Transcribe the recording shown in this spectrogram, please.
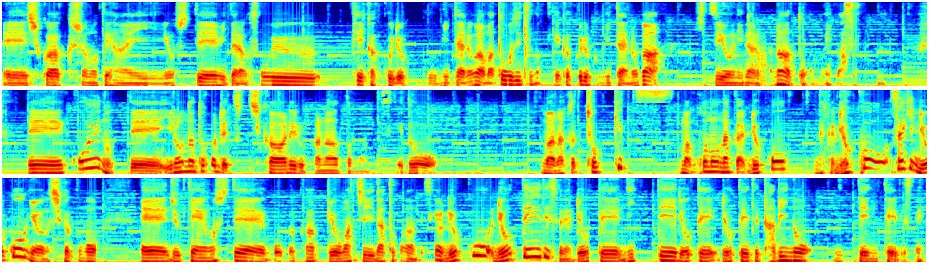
えー宿泊所の手配をして、みたいな、そういう計画力みたいのが、まあ、当日の計画力みたいのが必要になるかなと思います。で、こういうのっていろんなところで培われるかなと思うんですけど、まあなんか直結、まあこのなんか旅行、なんか旅行、最近旅行業の資格も、えー受験をして合格発表待ちなとこなんですけど、旅行、旅程ですよね。旅程、日程、旅程、旅程って旅の日程の程ですね。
